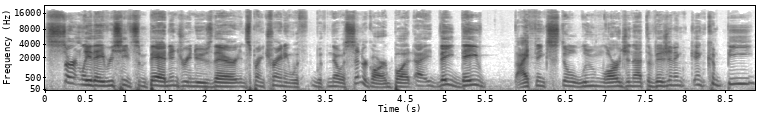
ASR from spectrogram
certainly they received some bad injury news there in spring training with, with Noah Syndergaard, but uh, they they I think still loom large in that division and, and could be.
